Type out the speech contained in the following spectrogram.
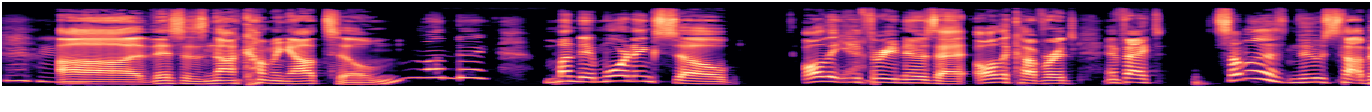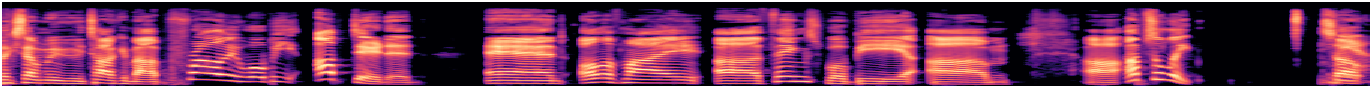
hmm Uh, this is not coming out till Monday, Monday morning. So all the Yeah. E3 news, that all the coverage. In fact, some of the news topics I'm going to be talking about probably will be updated, and all of my uh things will be um uh obsolete. So Yeah.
